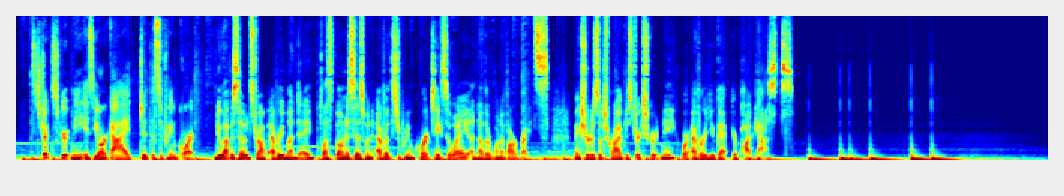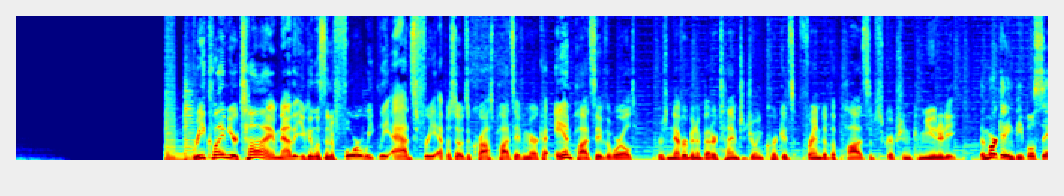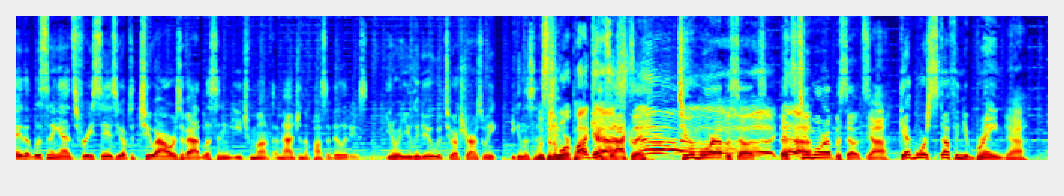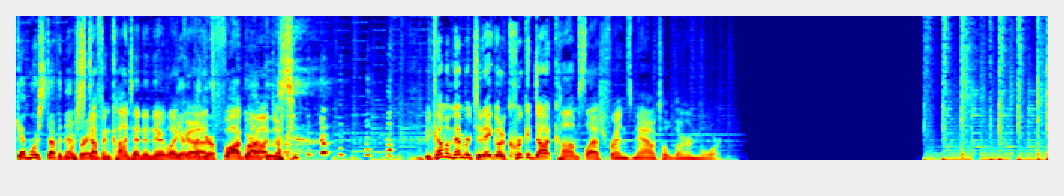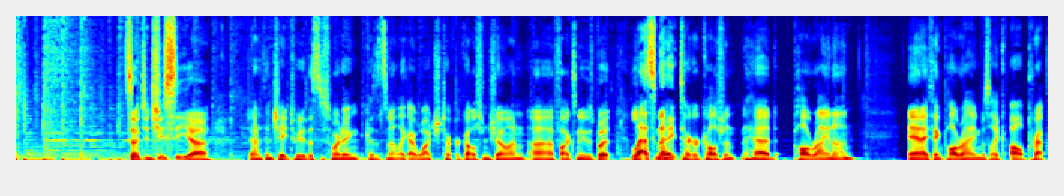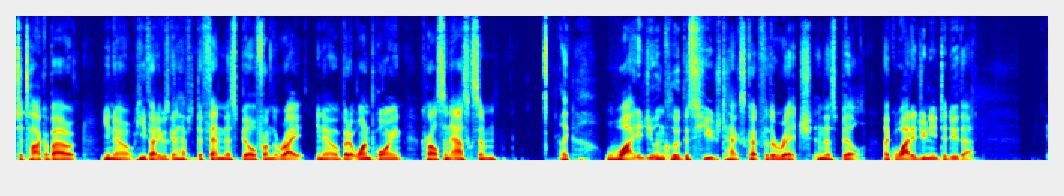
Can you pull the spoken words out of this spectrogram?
Strict Scrutiny is your guide to the Supreme Court. New episodes drop every Monday, plus bonuses whenever the Supreme Court takes away another one of our rights. Make sure to subscribe to Strict Scrutiny wherever you get your podcasts. Reclaim your time now that you can listen to four weekly ads free episodes across Pod Save America and Pod Save the World. There's never been a better time to join Crooked's Friend of the Pod subscription community. The marketing people say that listening ads free saves you up to two hours of ad listening each month. Imagine the possibilities. You know what you can do with two extra hours a week? You can listen, Listen to two- more podcasts. Exactly. Ah, two more episodes. That's yeah. two more episodes. Yeah. Get more stuff in your brain. Yeah. Get more stuff in that We're brain. stuffing content in there like, Yeah, like uh, you're a foie gras goose. Become a member today. Go to crooked.com slash friends now to learn more. So did you see uh, Jonathan Chait tweeted this this morning because it's not like I watch Tucker Carlson show on uh, Fox News, but last night Tucker Carlson had Paul Ryan on, and I think Paul Ryan was like all prepped to talk about you know he thought he was going to have to defend this bill from the right, you know, but at one point Carlson asks him like, why did you include this huge tax cut for the rich in this bill? Like, why did you need to do that?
